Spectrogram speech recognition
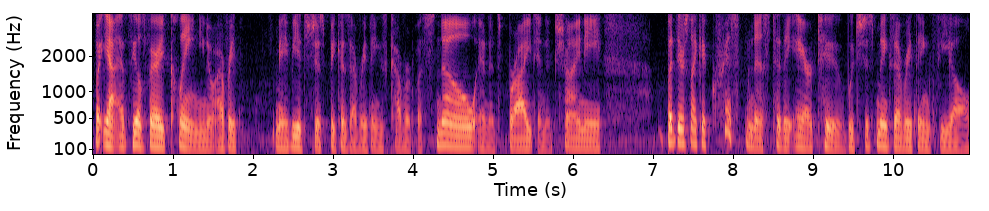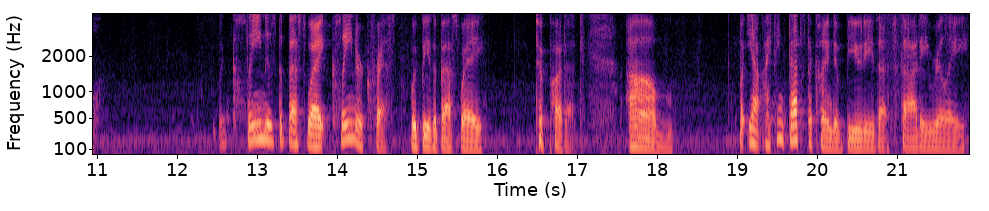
But yeah, it feels very clean. You know, every maybe it's just because everything's covered with snow and it's bright and it's shiny but there's like a crispness to the air too, which just makes everything feel clean is the best way. Clean or crisp would be the best way to put it. Um, but yeah, I think that's the kind of beauty that Skadi really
